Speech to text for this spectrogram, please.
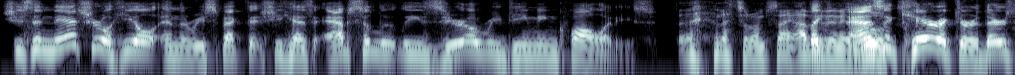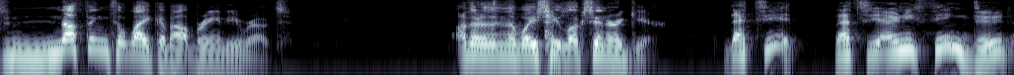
She's a natural heel in the respect that she has absolutely zero redeeming qualities. That's what I'm saying. Other like than as looks. a character, there's nothing to like about Brandi Rhodes, other than the way she looks in her gear. That's it. That's the only thing, dude.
